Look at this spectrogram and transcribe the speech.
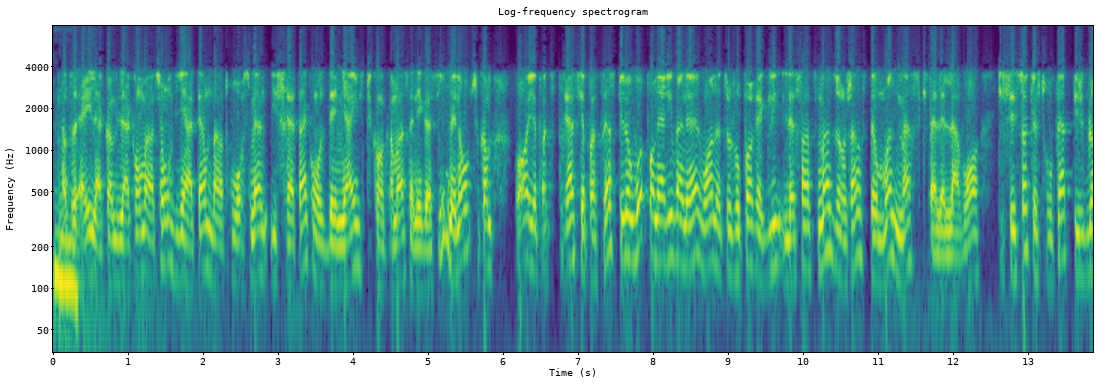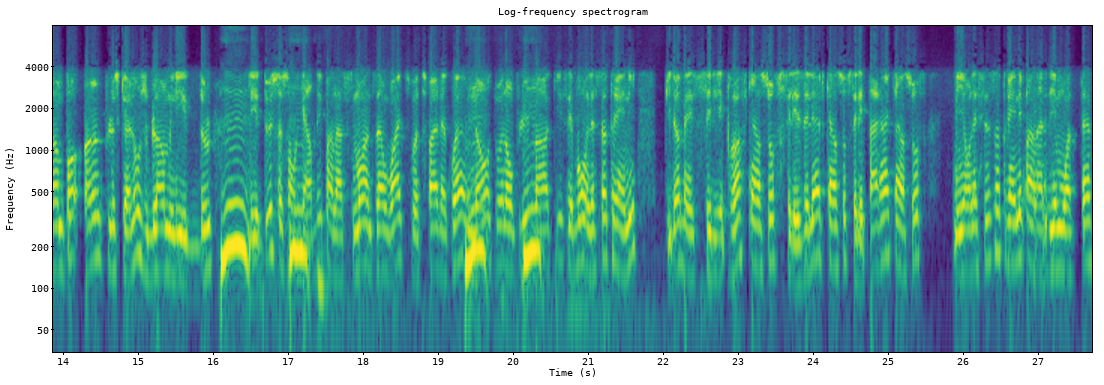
Quand, hey, la, comme, la convention vient à terme dans trois semaines, il serait temps qu'on se déniaise puis qu'on commence à négocier. Mais non, c'est comme, oh, il n'y a pas de stress, il n'y a pas de stress. Puis là, whoop, on arrive à Noël, ouais, on n'a toujours pas réglé. Le sentiment d'urgence, c'était au mois de mars qu'il fallait l'avoir. Puis c'est ça que je trouve plate. Puis je blâme pas un plus que l'autre, je blâme les deux. Hmm. Les deux se sont regardés hmm. pendant six mois en disant, ouais, tu vas-tu faire de quoi? Hmm. Non, toi non plus. Ben, ok, c'est bon, on laisse ça traîner. Puis là, ben, c'est les profs qui en souffrent, c'est les élèves qui en souffrent, c'est les parents qui en souffrent. Mais ils ont laissé ça traîner pendant des mois de temps.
